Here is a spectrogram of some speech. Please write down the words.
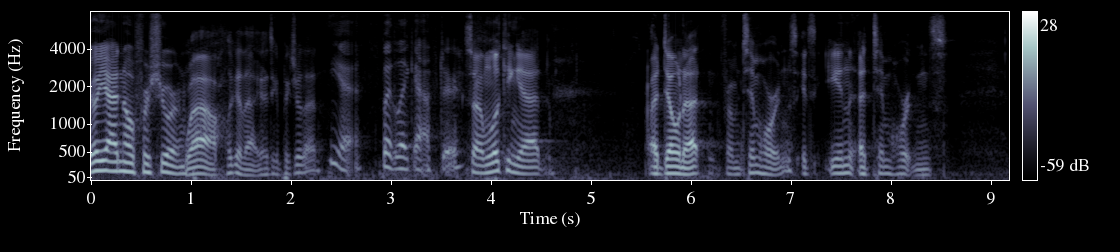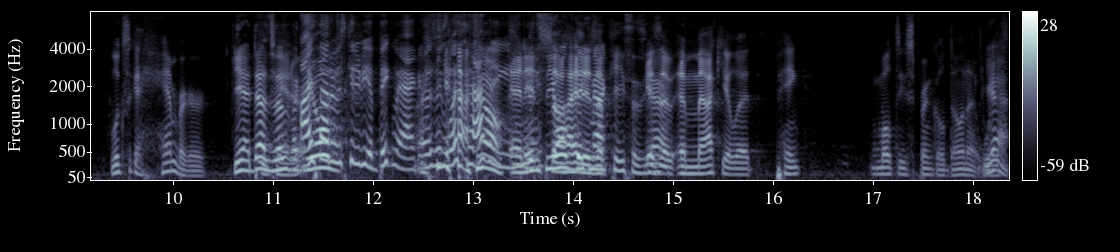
Oh yeah, no, for sure. Wow, look at that. Can I take a picture of that? yeah, but like after. So I'm looking at a donut from Tim Hortons. It's in a Tim Hortons. Looks like a hamburger. Yeah, it does. That's Container. like I the thought old- it was going to be a Big Mac. I was like, Yeah, what's I happening? in And here? It's the old inside Big is Mac a, cases, is yeah. an immaculate pink multi-sprinkle donut. With Yeah.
